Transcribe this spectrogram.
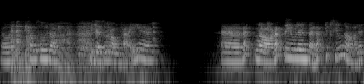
Rồi xong xuôi rồi. Bây giờ xuân hồng phải à, à, rắc ngò rắc tiêu lên và rắc chút xíu ngò lên.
